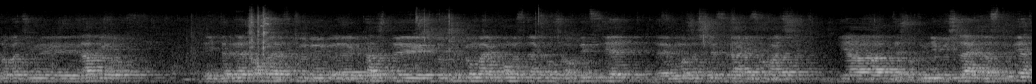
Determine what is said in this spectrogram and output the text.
Prowadzimy radio internetowe, w którym każdy, kto tylko ma pomysł na jakąś audycję, może się zrealizować. Ja też o tym nie myślałem na studiach,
